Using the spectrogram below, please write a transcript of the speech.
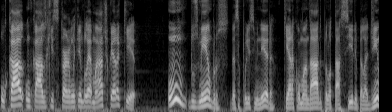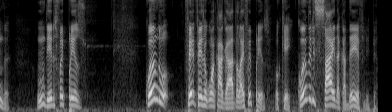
o caso, um caso que se torna muito emblemático era que um dos membros dessa polícia mineira, que era comandado pelo Tassilo e pela Dinda, um deles foi preso. Quando Fe fez alguma cagada lá e foi preso. Ok. Quando ele sai da cadeia, Felipe,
